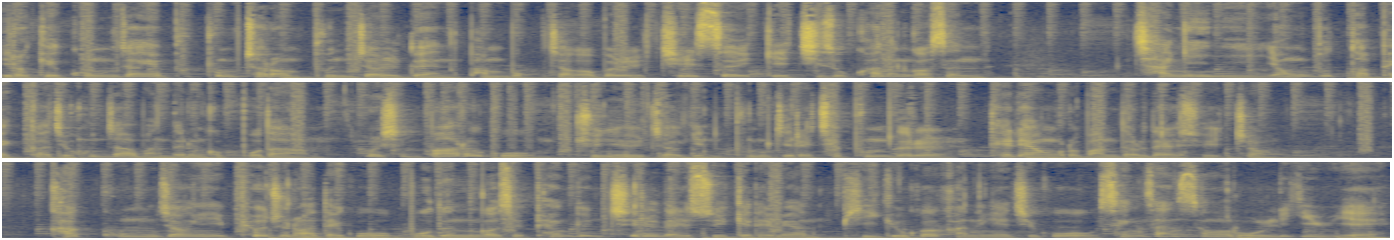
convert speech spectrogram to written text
이렇게 공장의 부품처럼 분절된 반복 작업을 질서 있게 지속하는 것은 장인이 0부터 100까지 혼자 만드는 것보다 훨씬 빠르고 균일적인 품질의 제품들을 대량으로 만들어낼 수 있죠. 각 공정이 표준화되고 모든 것의 평균치를 낼 수 있게 되면 비교가 가능해지고 생산성을 올리기 위해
